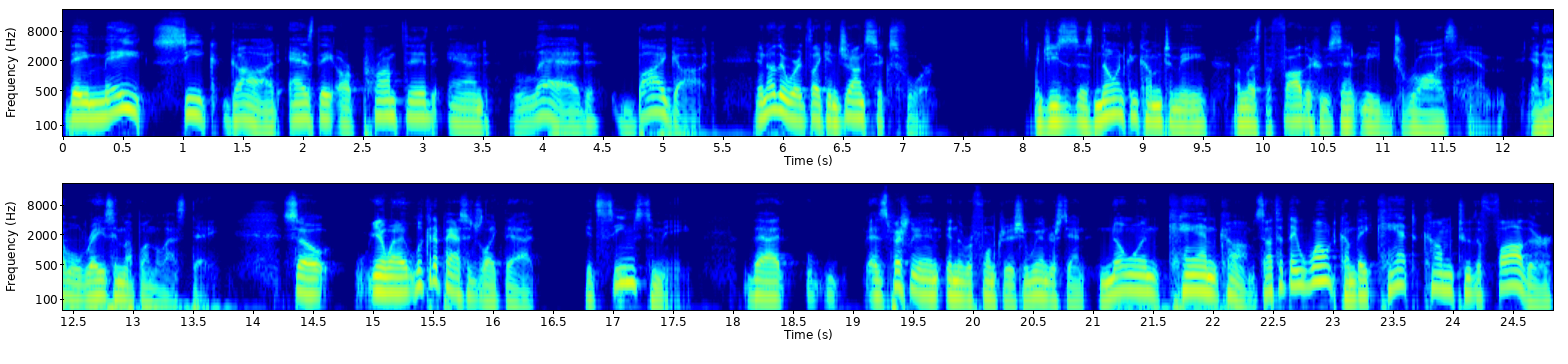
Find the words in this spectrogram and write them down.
they may seek God as they are prompted and led by God. In other words, like in John 6 4, Jesus says, No one can come to me unless the Father who sent me draws him, and I will raise him up on the last day. So, you know, when I look at a passage like that, it seems to me that, especially in, in the Reformed tradition, we understand no one can come. It's not that they won't come, they can't come to the Father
